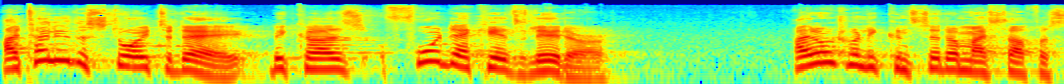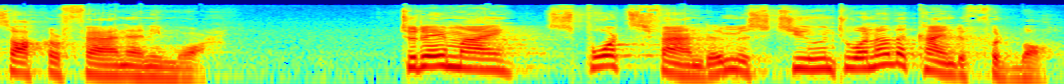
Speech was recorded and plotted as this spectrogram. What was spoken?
I tell you the story today because four decades later, I don't really consider myself a soccer fan anymore. Today, my sports fandom is tuned to another kind of football.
